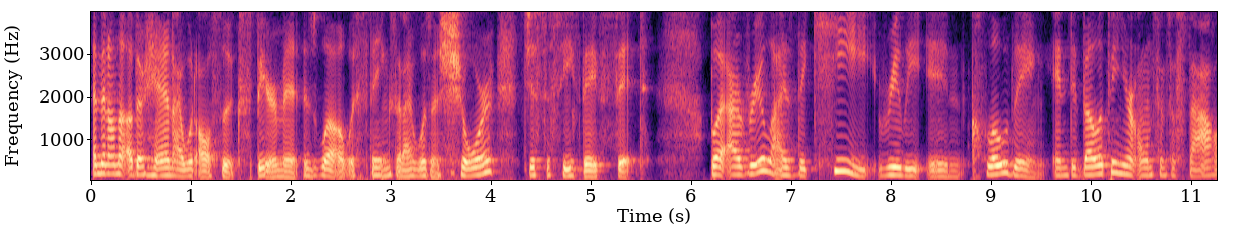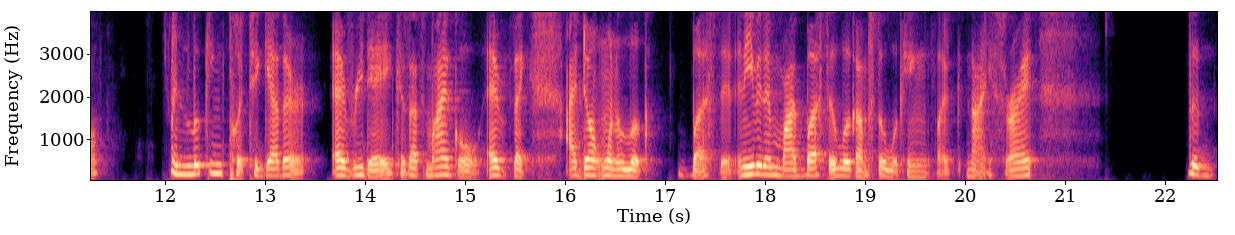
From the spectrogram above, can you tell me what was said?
and then on the other hand i would also experiment as well with things that i wasn't sure just to see if they fit but i realized the key really in clothing and developing your own sense of style and looking put together every day because that's my goal. Every, like i don't want to look busted. And even in my busted look i'm still looking like nice right? The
